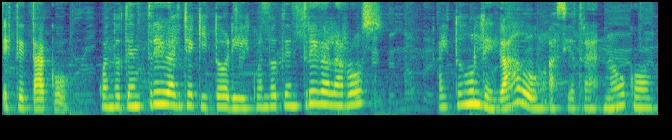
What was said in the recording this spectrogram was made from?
este taco, cuando te entrega el yakitori, cuando te entrega el arroz, hay todo un legado hacia atrás, ¿no? Con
